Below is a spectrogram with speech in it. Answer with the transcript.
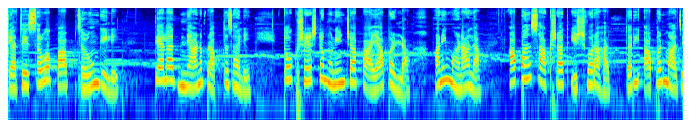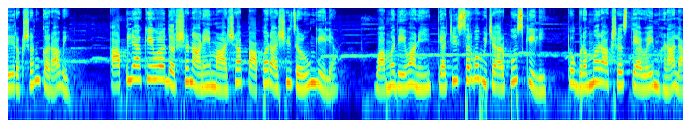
त्याचे सर्व पाप जळून गेले. त्याला ज्ञान प्राप्त झाले. तो श्रेष्ठ मुनींच्या पाया पडला आणि म्हणाला आपण साक्षात ईश्वर आहात तरी आपण माझे रक्षण करावे. आपल्या केवळ दर्शनाने माझ्या पापराशी जळून गेल्या. वामदेवाने त्याची सर्व विचारपूस केली. तो ब्रह्मराक्षस त्यावेळी म्हणाला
